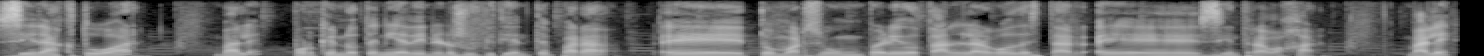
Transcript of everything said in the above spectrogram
sin actuar, ¿vale? Porque no tenía dinero suficiente para tomarse un periodo tan largo de estar sin trabajar. ¿Vale?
